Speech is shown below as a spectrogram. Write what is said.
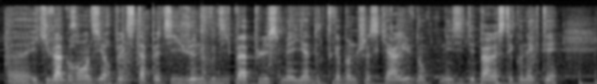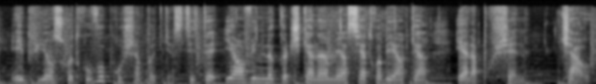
Euh, et qui va grandir petit à petit. Je ne vous dis pas plus, mais il y a de très bonnes choses qui arrivent, donc n'hésitez pas à rester connecté. Et puis on se retrouve au prochain podcast. C'était Irvin le coach canin. Merci à toi Bianca et à la prochaine. Ciao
